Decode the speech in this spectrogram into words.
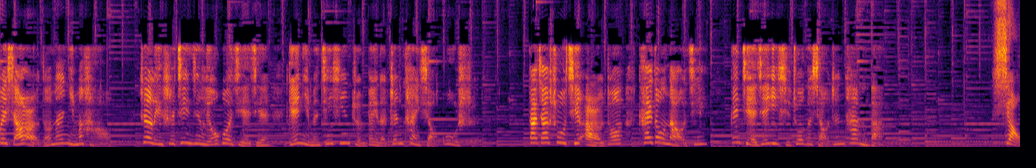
各位小耳朵们，你们好，这里是静静流过姐姐给你们精心准备的侦探小故事，大家竖起耳朵，开动脑筋，跟姐姐一起做个小侦探吧。小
